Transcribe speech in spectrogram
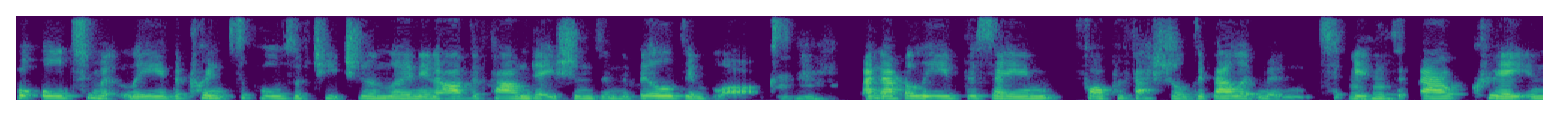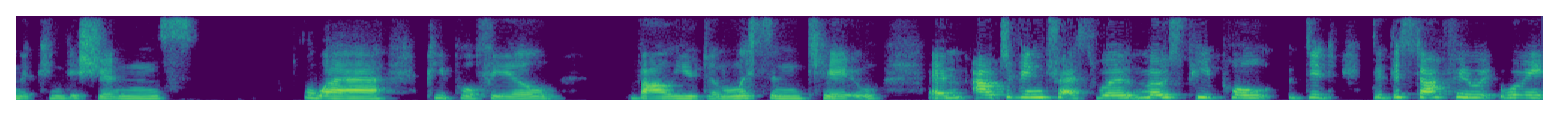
but ultimately the principles of teaching and learning are the foundations and the building blocks mm-hmm. and i believe the same for professional development mm-hmm. it's about creating the conditions where people feel valued and listened to um, out of interest were most people did did the staff who were,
